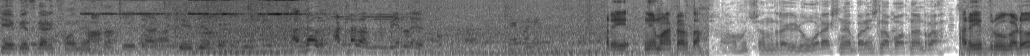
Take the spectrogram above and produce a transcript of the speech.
కేపీఎస్ గారికి ఫోన్ చేస్తా. అది కాదు అట్లా కాదు నువ్వు చేసుకో. అరే నేను మాట్లాడతా. రామచంద్ర వీడు ఓవర్ యాక్షన్ భరించలేకపోతున్నాను రా. అరే ధ్రువగడు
